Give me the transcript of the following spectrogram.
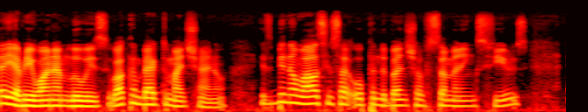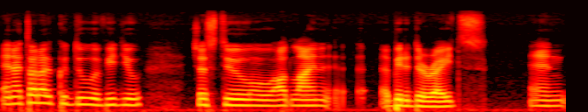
Hey everyone, I'm Luis. Welcome back to my channel. It's been a while since I opened a bunch of summoning spheres and I thought I could do a video just to outline a bit of the rates and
